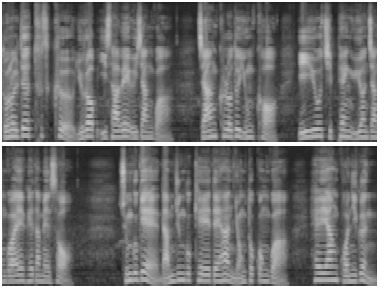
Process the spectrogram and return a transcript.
도널드 투스크 유럽 이사회 의장과 장 클로드 융커 EU 집행위원장과의 회담에서 중국의 남중국해에 대한 영토권과 해양 권익은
